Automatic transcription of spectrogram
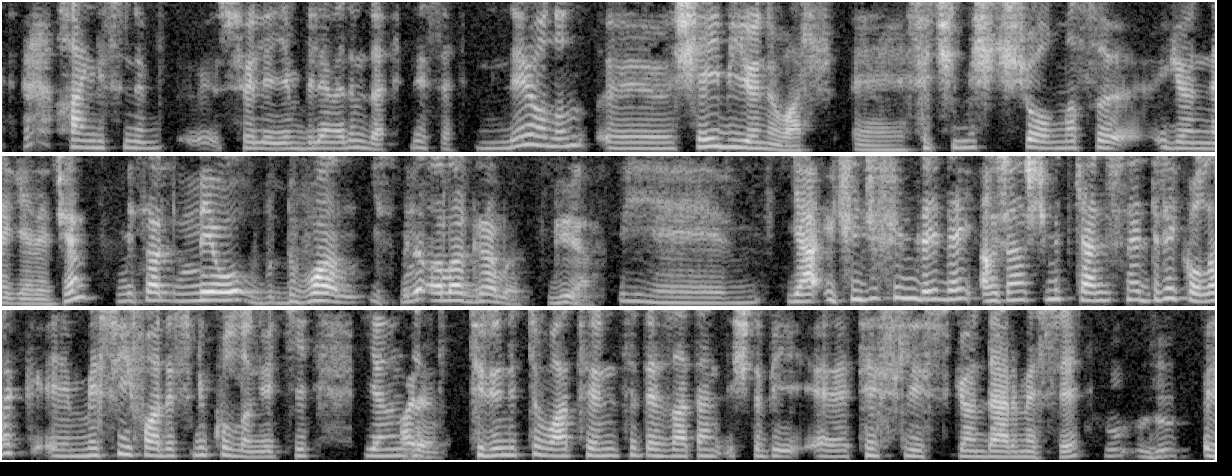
hangisini e, söyleyeyim bilemedim de. Neyse. Neo'nun e, şey bir yönü var. E, seçilmiş kişi olması yönüne geleceğim. Misal Neo The One isminin anagramı güya. Ee, ya üçüncü filmde de Ajan Schmidt kendisine direkt olarak e, Messi ifadesini kullanıyor ki yanında Aynen. Trinity var. Trinity de zaten işte bir e, Teslis göndermesi Hı hı. Ee,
